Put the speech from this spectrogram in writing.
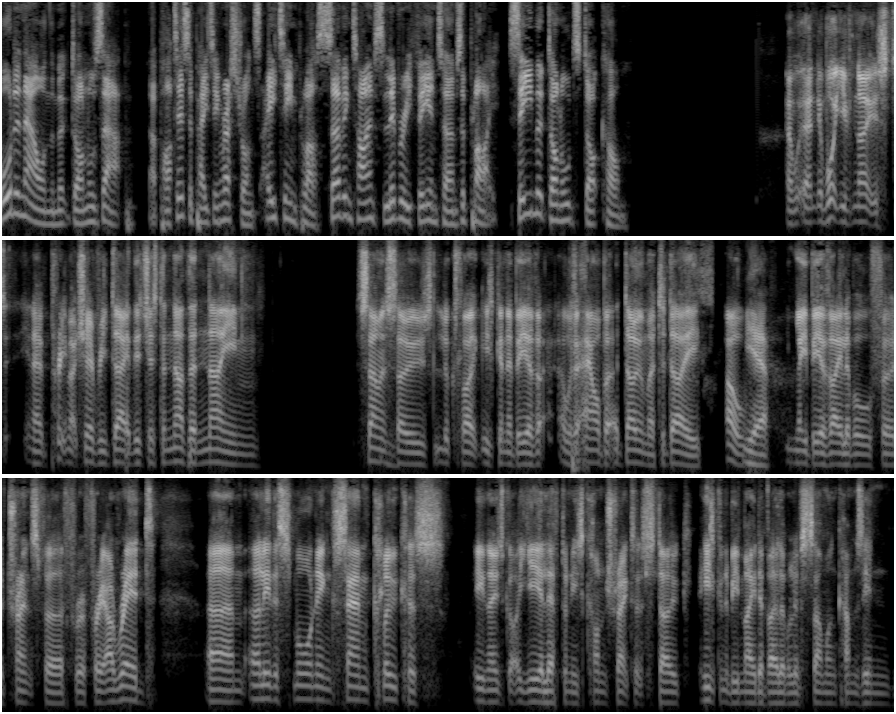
Order now on the McDonald's app. At participating restaurants, 18 plus, serving times, delivery fee and terms apply. See mcdonalds.com. And, and what you've noticed, you know, pretty much every day, there's just another name. So and so's looks like he's going to be. av- Was it Albert Adomah today? Oh, Yeah, he may be available for transfer for a free. I read um, early this morning Sam Clucas, even though he's got a year left on his contract at Stoke, he's going to be made available if someone comes in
